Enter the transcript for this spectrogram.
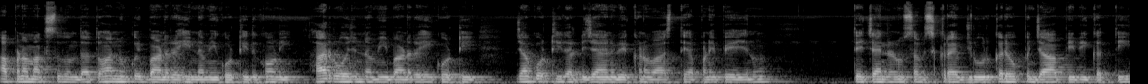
ਆਪਣਾ ਮਕਸਦ ਹੁੰਦਾ, ਤੁਹਾਨੂੰ ਕੋਈ ਬਣ ਰਹੀ ਨਵੀਂ ਕੋਠੀ ਦਿਖਾਉਣੀ। ਹਰ ਰੋਜ਼ ਨਵੀਂ ਬਣ ਰਹੀ ਕੋਠੀ। ਜਾਂ ਕੋਠੀ ਦਾ ਡਿਜ਼ਾਈਨ ਵੇਖਣ ਵਾਸਤੇ ਆਪਣੇ ਪੇਜ ਨੂੰ ਤੇ ਚੈਨਲ ਨੂੰ ਸਬਸਕ੍ਰਾਈਬ ਜਰੂਰ ਕਰਿਓ, ਪੰਜਾਬ ਪੀਵੀ 31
